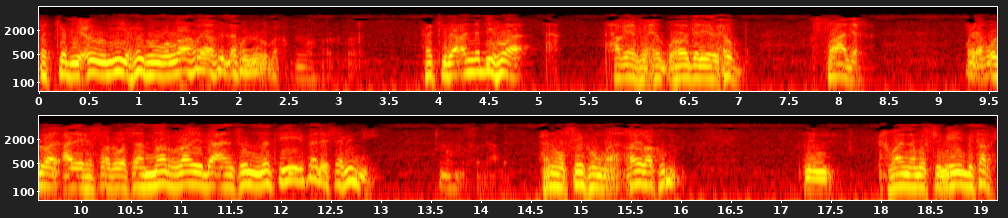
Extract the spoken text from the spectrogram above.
فاتبعوني يحبكم الله ويغفر لكم ذنوبكم. فاتباع النبي هو حقيقة الحب وهو دليل الحب الصادق. ويقول عليه الصلاة والسلام من رغب عن سنتي فليس مني. فنوصيكم غيركم من إخواننا المسلمين بترك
